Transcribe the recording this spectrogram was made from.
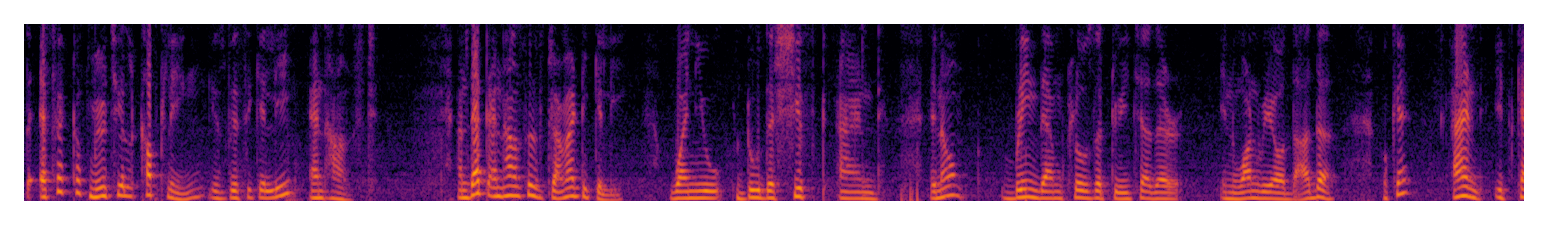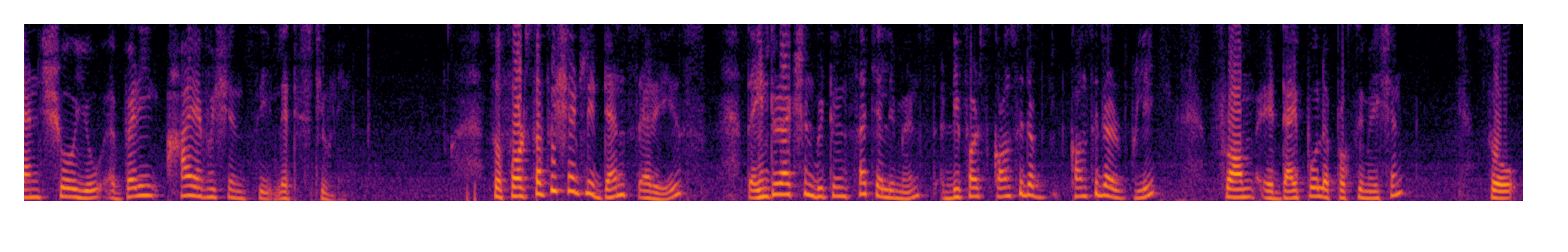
the effect of mutual coupling is basically enhanced and that enhances dramatically when you do the shift and you know bring them closer to each other in one way or the other okay and it can show you a very high efficiency lattice tuning. So, for sufficiently dense arrays the interaction between such elements differs consider considerably from a dipole approximation. So,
